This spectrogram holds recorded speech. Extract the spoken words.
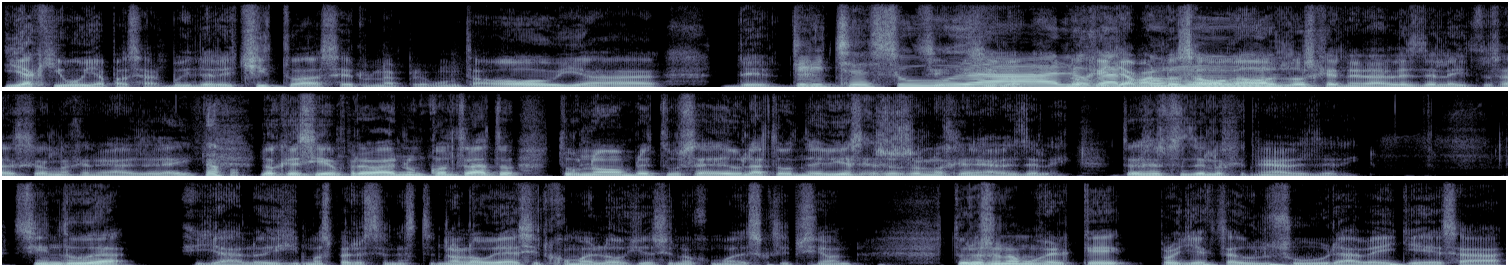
Y aquí voy a pasar, voy derechito a hacer una pregunta obvia, de, de- Clichésuda, lo, lo que llaman los abogados los generales de ley. ¿Tú sabes qué son los generales de ley? Lo que siempre va en un contrato, tu nombre, tu cédula, tu dónde vives, esos son los generales de ley. Entonces, esto es de los generales de ley. Sin duda, y ya lo dijimos, pero este- no lo voy a decir como elogio, sino como descripción, tú eres una mujer que proyecta dulzura, belleza,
